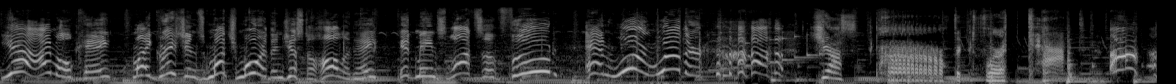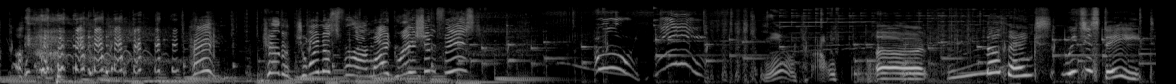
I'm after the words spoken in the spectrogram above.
Yeah, I'm okay. Migration's much more than just a holiday. It means lots of food and warm weather. Just perfect for a cat. hey, care to join us for our migration feast? Uh, no thanks. We just ate.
